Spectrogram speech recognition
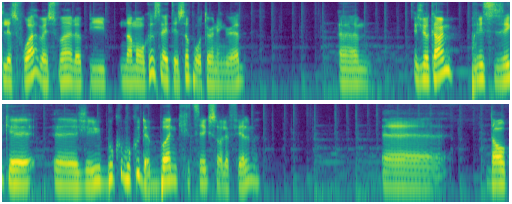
laisse froid, bien souvent. Là. Puis dans mon cas, ça a été ça pour Turning Red. Euh, je veux quand même préciser que euh, j'ai eu beaucoup, beaucoup de bonnes critiques sur le film. Euh, donc,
